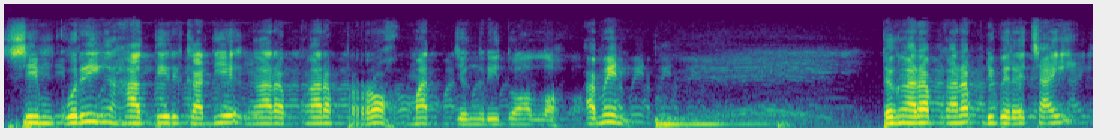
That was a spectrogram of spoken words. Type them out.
simkuring hadir ka dia ngarap-garap rahhmat jeung Ridho Allah amin ngap- nga dire cair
